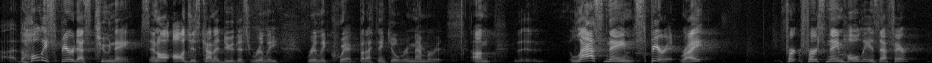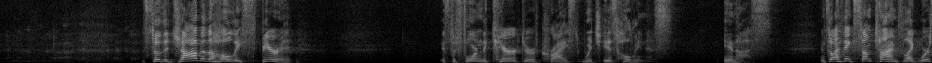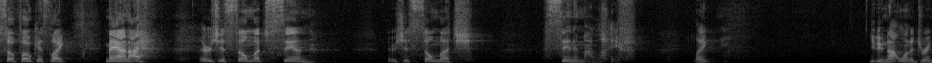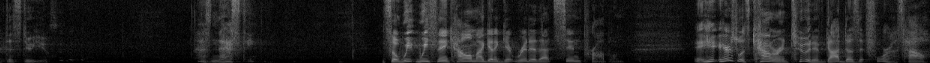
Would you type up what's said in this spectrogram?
uh, the Holy Spirit has two names, and I'll, I'll just kind of do this really, really quick, but I think you'll remember it. Um, last name, Spirit, right? First name, Holy, is that fair? So, the job of the Holy Spirit is to form the character of Christ, which is holiness in us. And so I think sometimes, like, we're so focused, like, man, I, there's just so much sin. There's just so much sin in my life. Like, you do not want to drink this, do you? That's nasty. So we, we think, how am I going to get rid of that sin problem? Here's what's counterintuitive God does it for us. How?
